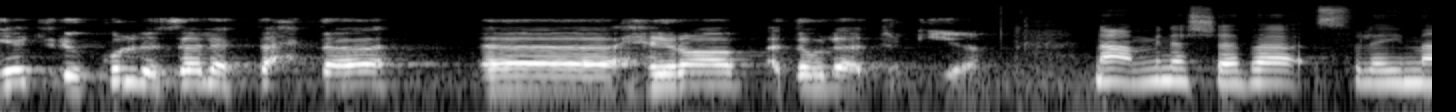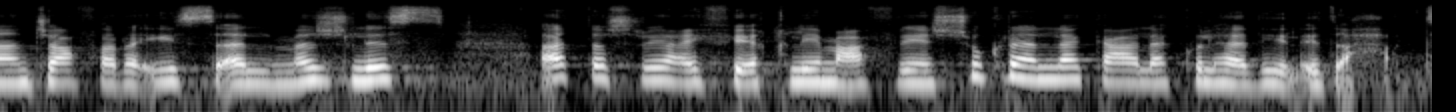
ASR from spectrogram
يجري كل ذلك تحت حراب الدولة التركية. نعم من الشباب سليمان جعفر رئيس المجلس التشريعي في إقليم عفرين، شكرا لك على كل هذه الإيضاحات.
